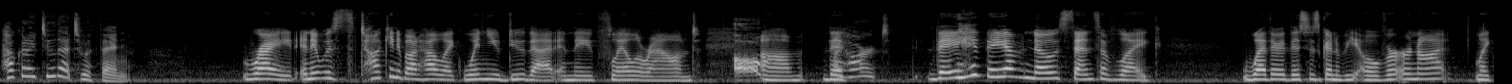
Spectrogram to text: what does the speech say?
How could I do that to a thing? Right, and it was talking about how like when you do that and they flail around, Oh, um, my heart. they they have no sense of like whether this is going to be over or not like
